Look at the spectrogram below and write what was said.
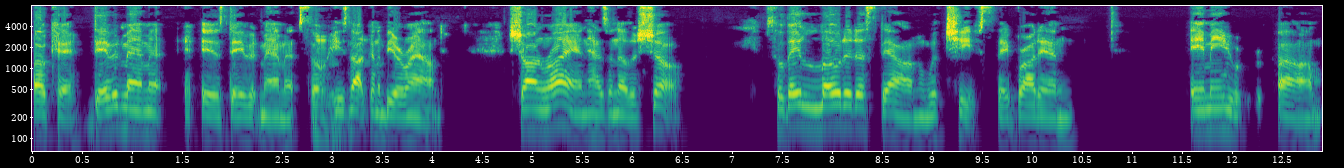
okay, David Mamet is David Mamet, so Mhm. he's not going to be around. Shawn Ryan has another show. So they loaded us down with chiefs. They brought in Emmy um,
